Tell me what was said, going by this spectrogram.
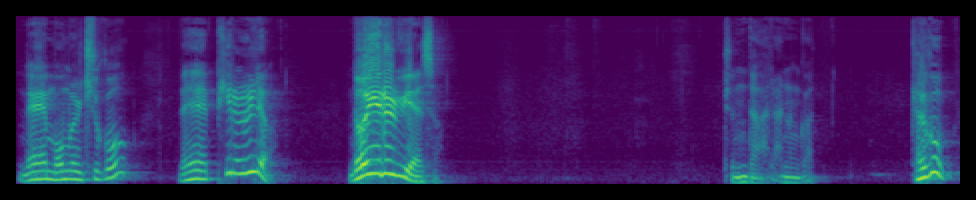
내 몸을 주고 내 피를 흘려 너희를 위해서 준다라는 것. 결국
